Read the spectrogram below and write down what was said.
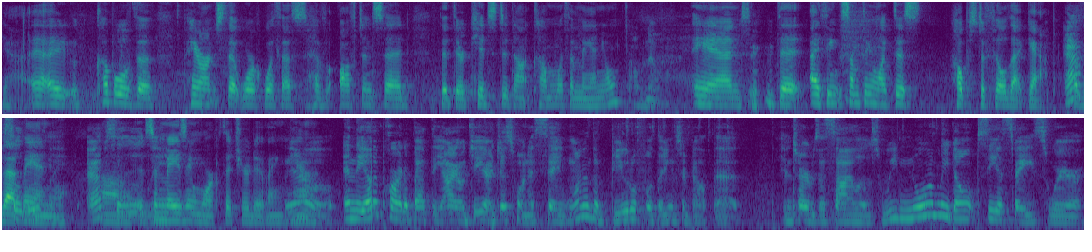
Yeah, a couple of the parents that work with us have often said that their kids did not come with a manual, Oh no. and that I think something like this helps to fill that gap of that Absolutely, manual. Uh, it's amazing work that you're doing here. No. And the other part about the IOG, I just want to say one of the beautiful things about that in terms of silos, we normally don't see a space where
